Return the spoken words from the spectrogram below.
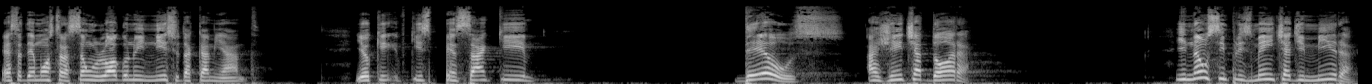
essa demonstração logo no início da caminhada. E eu quis pensar que Deus a gente adora. E não simplesmente admira.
